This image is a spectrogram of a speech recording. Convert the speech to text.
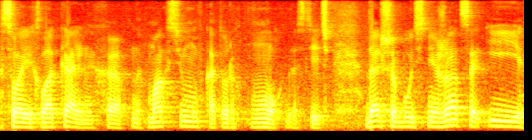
своих локальных максимумов, которых мог достичь. Дальше будет снижаться, и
